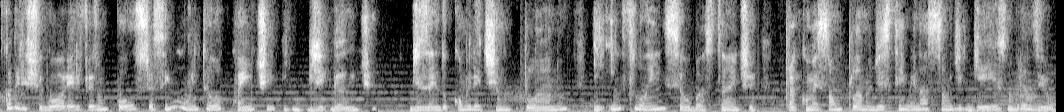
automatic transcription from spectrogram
Quando ele chegou, ele fez um post assim muito eloquente e gigante, dizendo como ele tinha um plano e influência o bastante para começar um plano de exterminação de gays no Brasil.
